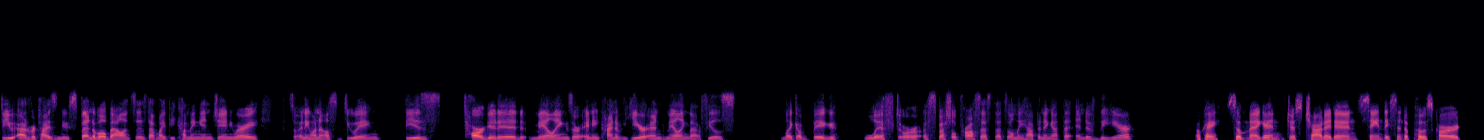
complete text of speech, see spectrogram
Do you advertise new spendable balances that might be coming in January? So, anyone else doing these targeted mailings or any kind of year end mailing that feels like a big lift or a special process that's only happening at the end of the year? Okay, so Megan just chatted in saying they send a postcard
